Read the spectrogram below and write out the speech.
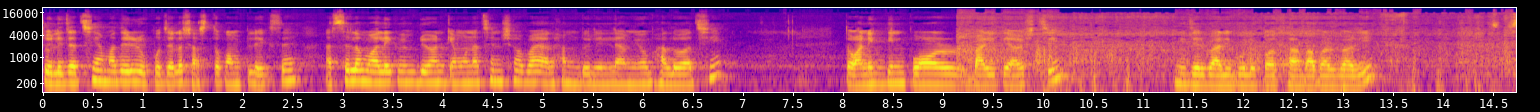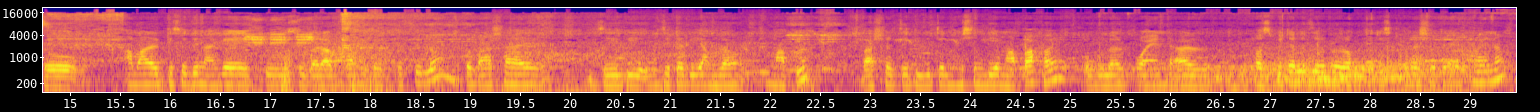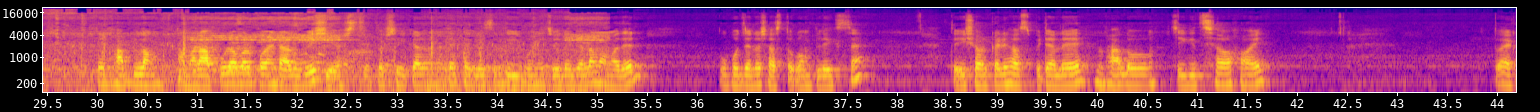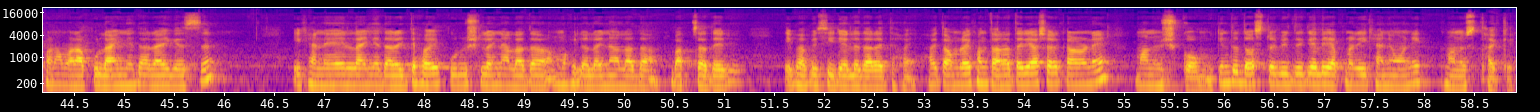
চলে যাচ্ছি আমাদের উপজেলা স্বাস্থ্য কমপ্লেক্সে। আসসালামু আলাইকুম এভরিওয়ান, কেমন আছেন সবাই? আলহামদুলিল্লাহ, আমিও ভালো আছি। তো অনেক দিন পর বাড়িতে আসছি। নিজের বাড়ি বলে কথা, বাবার বাড়ি। তো আমার কিছুদিন আগে একটু সুগার আপ ডাউন করতেছিল। তো বাসায় যে যেটা দিয়ে আমরা মাপি, বাসার যে ডিজিটাল মেশিন দিয়ে মাপা হয়, ওগুলার পয়েন্ট আর হসপিটালে যে রক্ত টেস্ট করা সেটা এক হয় না। তো ভাবলাম আমার আপুর আবার পয়েন্ট আরও বেশি আসছে। তো সেই কারণে দেখা গেছে দুই বোনে চলে গেলাম আমাদের উপজেলা স্বাস্থ্য কমপ্লেক্সে তো এই সরকারি হসপিটালে ভালো চিকিৎসাও হয়। তো এখন আমার আপু লাইনে দাঁড়ায় গেছে। এখানে লাইনে দাঁড়াইতে হয়, পুরুষ লাইন আলাদা, মহিলা লাইন আলাদা, বাচ্চাদের এভাবে সিরিয়ালে দাঁড়াতে হয়। হয়তো আমরা এখন তাড়াতাড়ি আসার কারণে মানুষ কম, কিন্তু দশটা বেজে গেলে আপনার এখানে অনেক মানুষ থাকে।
